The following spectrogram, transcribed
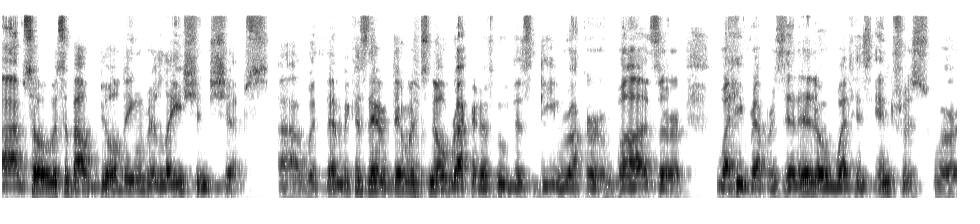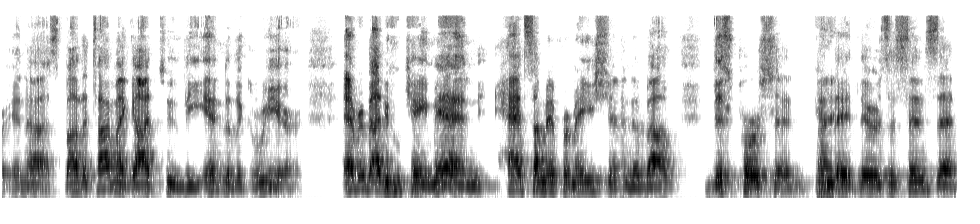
um, so it was about building relationships uh, with them because there there was no record of who this Dean Rucker was or what he represented or what his interests were in us. By the time I got to the end of the career, everybody who came in had some information about this person. And they, there was a sense that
